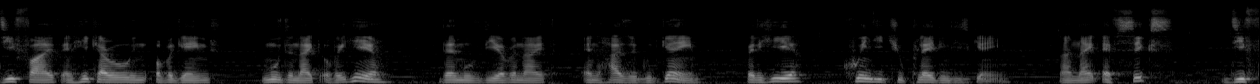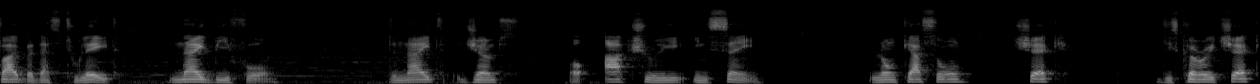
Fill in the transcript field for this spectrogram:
d5 and hikaru in other games moved the knight over here then move the other knight and has a good game but here queen d2 played in this game. Now knight f6, d5, but that's too late. Knight b4. The knight jumps are actually insane. Long castle, check. Discovery check.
